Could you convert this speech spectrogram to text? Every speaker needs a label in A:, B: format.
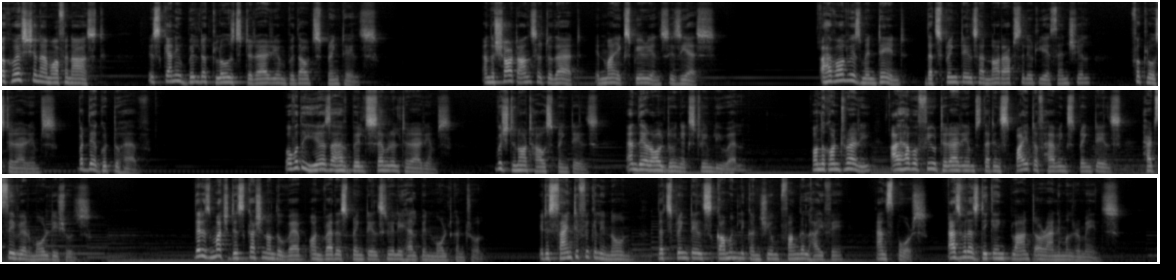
A: A question I'm often asked is can you build a closed terrarium without springtails? And the short answer to that, in my experience, is yes. I have always maintained that springtails are not absolutely essential for closed terrariums, but they are good to have. Over the years, I have built several terrariums which do not house springtails, and they are all doing extremely well. On the contrary, I have a few terrariums that, in spite of having springtails, had severe mold issues. There is much discussion on the web on whether springtails really help in mold control. It is scientifically known that springtails commonly consume fungal hyphae and spores, as well as decaying plant or animal remains.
